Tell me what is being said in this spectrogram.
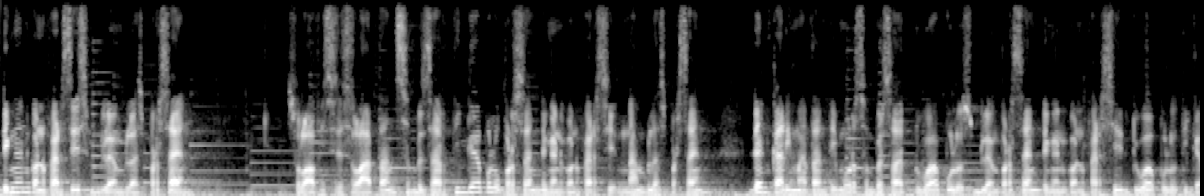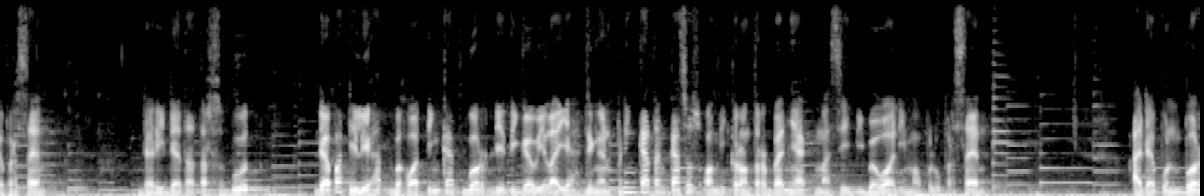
dengan konversi 19%. Sulawesi Selatan sebesar 30% dengan konversi 16% dan Kalimantan Timur sebesar 29% dengan konversi 23%. Dari data tersebut, dapat dilihat bahwa tingkat bor di tiga wilayah dengan peningkatan kasus Omikron terbanyak masih di bawah 50%. Adapun bor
